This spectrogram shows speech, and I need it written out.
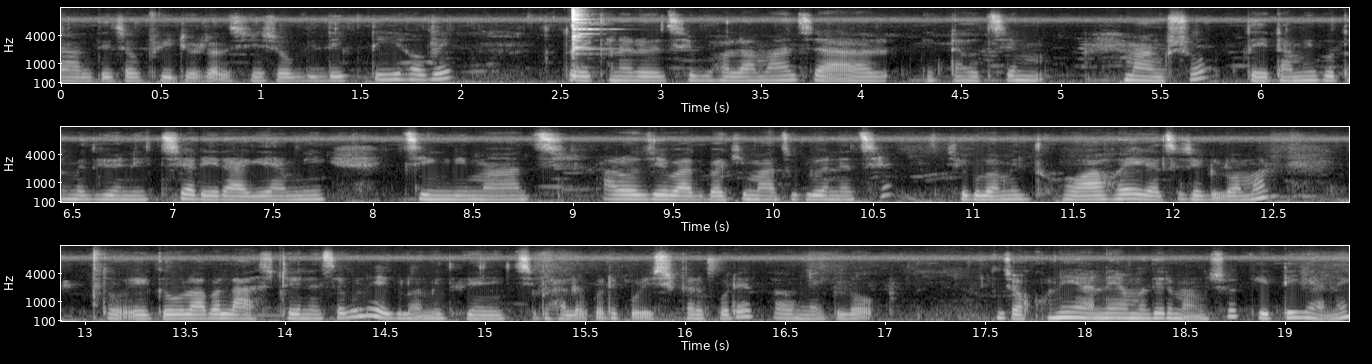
জানতে চাও, ভিডিওটা অবধি দেখতেই হবে। তো এখানে রয়েছে ভোলা মাছ, আর এটা হচ্ছে মাংস। তো এটা আমি প্রথমে ধুয়ে নিচ্ছি আর এর আগে আমি চিংড়ি মাছ, আরও যে বাদবাকি মাছগুলো এনেছে, সেগুলো আমি ধোয়া হয়ে গেছে, সেগুলো আমার। তো এগুলো আবার লাস্টে এনেছে বলে এগুলো আমি ধুয়ে নিচ্ছি ভালো করে পরিষ্কার করে, কারণ এগুলো যখনই আনে আমাদের মাংস, কেটেই আনে।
